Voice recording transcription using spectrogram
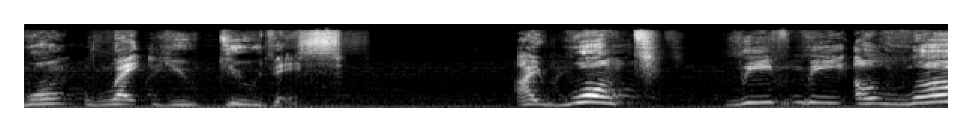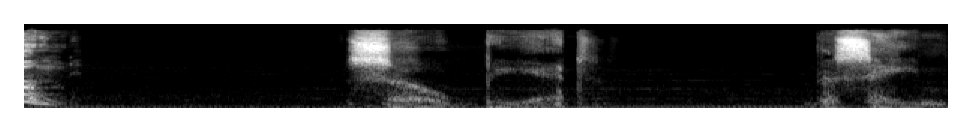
won't let you do this. I won't! Leave me alone! So be it. The same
